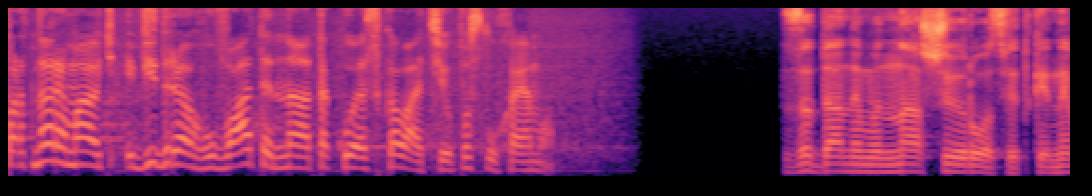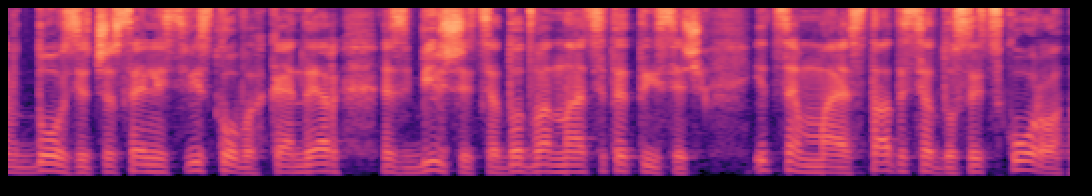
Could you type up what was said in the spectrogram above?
партнери мають відреагувати на таку ескалацію. Послухаємо. За даними нашої розвідки, невдовзі чисельність військових КНДР збільшиться до 12 тисяч, і це має статися досить скоро.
